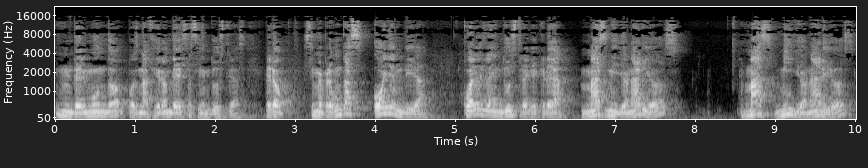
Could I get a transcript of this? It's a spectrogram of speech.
del mundo, pues nacieron de esas industrias. Pero si me preguntas hoy en día, ¿cuál es la industria que crea más millonarios? Más millonarios,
